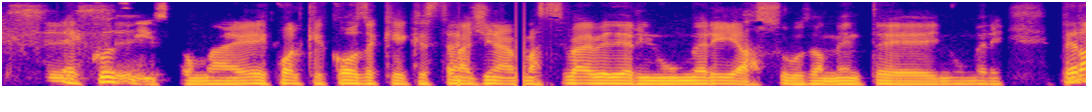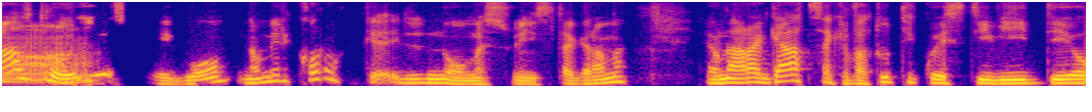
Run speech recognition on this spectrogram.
sì, è così, sì. insomma, è qualcosa che, che stai immaginando, ma se vai a vedere i numeri, assolutamente i numeri. Peraltro no. io seguo, non mi ricordo il nome su Instagram, è una ragazza che fa tutti questi video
